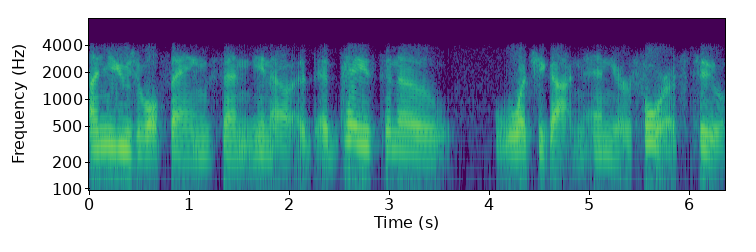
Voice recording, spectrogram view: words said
unusual things, then you know it, it pays to know what you got in, in your forest too.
